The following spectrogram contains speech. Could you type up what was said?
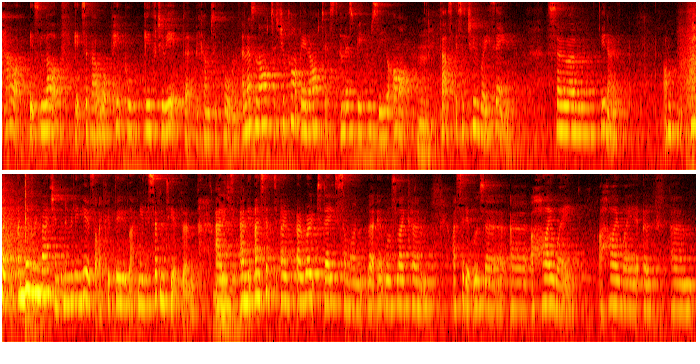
power. It's love. It's about what people give to it that becomes important. And as an artist, you can't be an artist unless people see your art. Mm. That's it's a two-way thing. So um, you know, um, I, I never imagined in a million years that I could do like nearly 70 of them. And, and I said, I, I wrote today to someone that it was like, um, I said it was a, a, a highway, a highway of, um,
